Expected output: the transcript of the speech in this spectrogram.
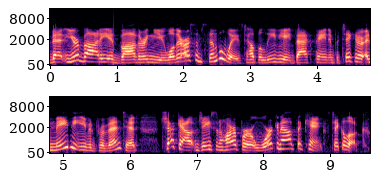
that your body is bothering you? Well, there are some simple ways to help alleviate back pain in particular and maybe even prevent it. Check out Jason Harper working out the kinks. Take a look.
